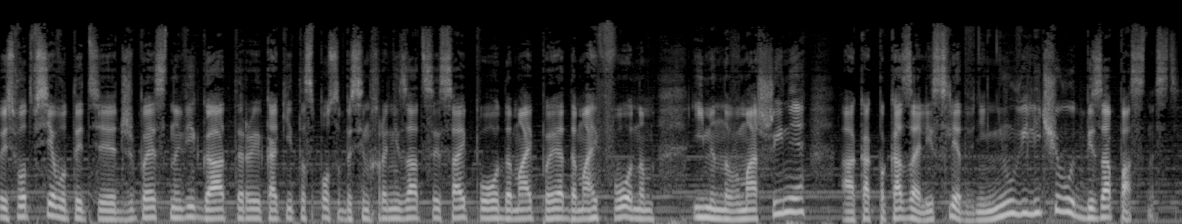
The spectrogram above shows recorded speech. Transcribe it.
то есть вот все вот эти GPS-навигаторы, какие-то способы синхронизации с iPod, iPad, iPhone именно в машине, а, как показали исследования, не увеличивают безопасность,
